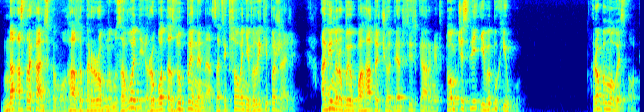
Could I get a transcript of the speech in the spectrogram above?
На Астраханському газопереробному заводі робота зупинена, зафіксовані великі пожежі. А він робив багато чого для російської армії, в тому числі і вибухівку. Робимо висновок.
